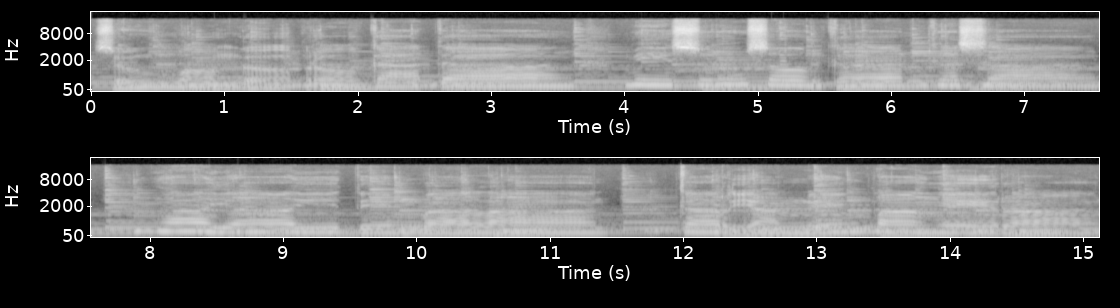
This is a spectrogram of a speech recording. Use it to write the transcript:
Sumangga prokatang misu nglungsungkan kesal ngayahi timbalan karyaning pangeran.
